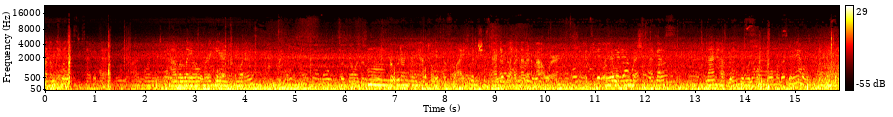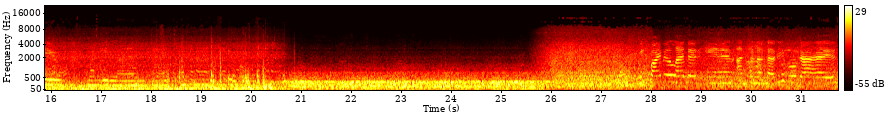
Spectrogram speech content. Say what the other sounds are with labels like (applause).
suddenly they just decided that we are going to have a layover here in Comoros. Mm, but we don't really have to leave the flight, but it's just added like another hour. So it's a bit annoying, but I guess that happens. So yeah, see you when we land at Antananarivo. We finally landed in Antananarivo, guys.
